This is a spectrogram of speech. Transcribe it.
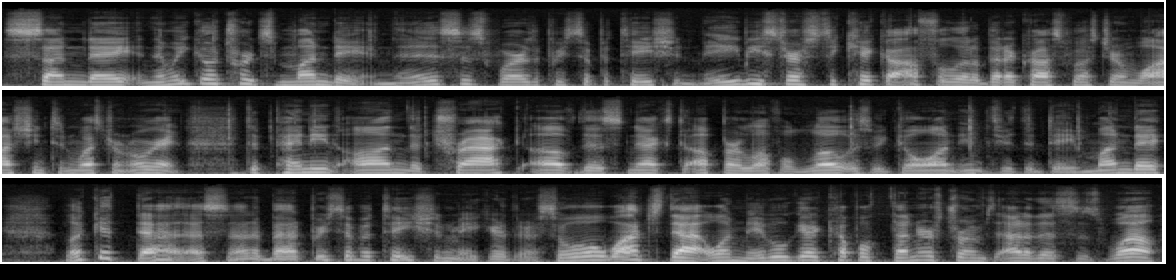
Sunday, and then we go towards Monday. And this is where the precipitation maybe starts to kick off a little bit across western Washington, western Oregon, depending on the track of this next upper level low as we go on in through the day Monday. Look at that. That's not a bad precipitation maker there. So we'll watch that one Maybe we'll get a couple thunderstorms out of this as well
